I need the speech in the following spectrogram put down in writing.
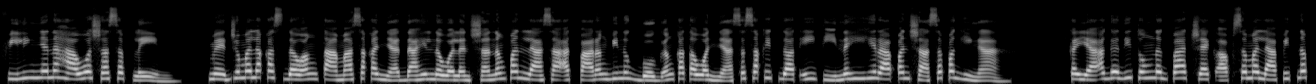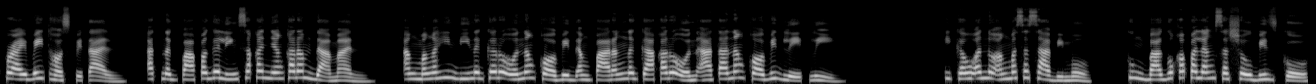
Feeling niya nahawa siya sa plane. Medyo malakas daw ang tama sa kanya dahil nawalan siya ng panlasa at parang binugbog ang katawan niya sa sakit. At nahihirapan siya sa paghinga. Kaya agad itong nagpa-check up sa malapit na private hospital. At nagpapagaling sa kanyang karamdaman. Ang mga hindi nagkaroon ng COVID ang parang nagkakaroon ata ng COVID lately. Ikaw ano ang masasabi mo? Kung bago ka pa lang sa showbiz ko,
